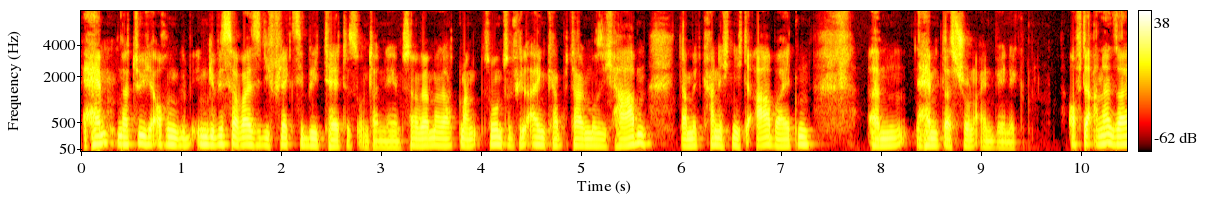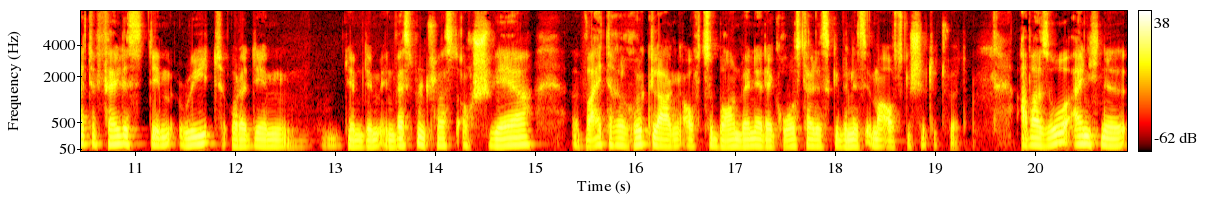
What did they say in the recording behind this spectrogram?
hemmt natürlich auch in, gewisser Weise die Flexibilität des Unternehmens. Wenn man sagt, man, so und so viel Eigenkapital muss ich haben, damit kann ich nicht arbeiten, ähm, hemmt das schon ein wenig. Auf der anderen Seite fällt es dem REIT oder dem dem, dem Investment Trust auch schwer, weitere Rücklagen aufzubauen, wenn ja der Großteil des Gewinnes immer ausgeschüttet wird. Aber so eigentlich eine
